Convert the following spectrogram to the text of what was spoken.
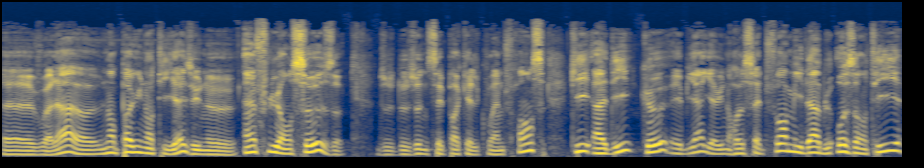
euh, voilà, euh, non pas une antillaise, une influenceuse de, de, je ne sais pas quel coin de France, qui a dit que, eh bien, il y a une recette formidable aux Antilles,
